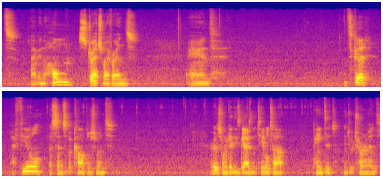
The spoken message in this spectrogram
It's I'm in the home stretch, my friends, and it's good. I feel a sense of accomplishment. I really just want to get these guys on the tabletop, painted into a tournament.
